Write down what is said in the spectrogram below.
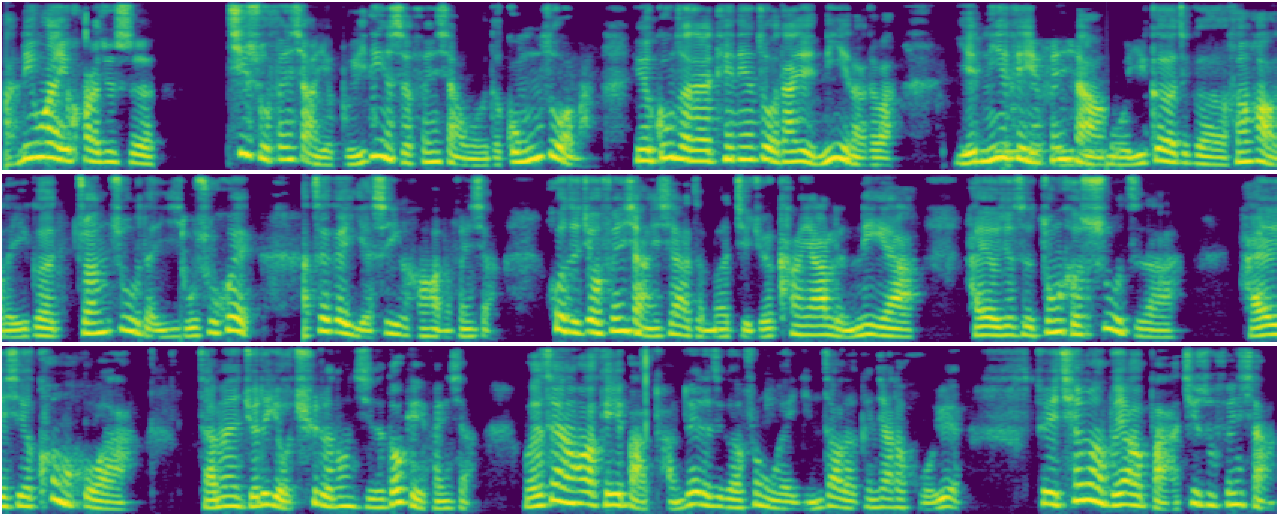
啊。另外一块就是技术分享也不一定是分享我的工作嘛，因为工作在天天做，大家也腻了，对吧？也你也可以分享某一个这个很好的一个专注的一读书会，这个也是一个很好的分享，或者就分享一下怎么解决抗压能力啊，还有就是综合素质啊，还有一些困惑啊，咱们觉得有趣的东西其实都可以分享。我觉得这样的话可以把团队的这个氛围营造的更加的活跃，所以千万不要把技术分享，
